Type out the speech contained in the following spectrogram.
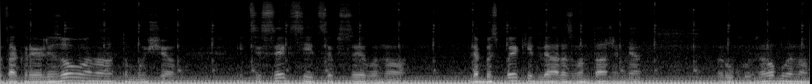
отак реалізовано, тому що і ці секції, це все воно для безпеки, для розвантаження руху зроблено.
